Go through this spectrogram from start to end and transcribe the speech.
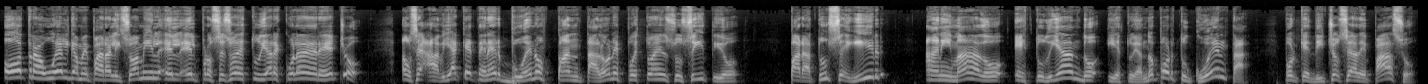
otra huelga me paralizó a mí el, el proceso de estudiar escuela de Derecho. O sea, había que tener buenos pantalones puestos en su sitio para tú seguir animado, estudiando y estudiando por tu cuenta. Porque dicho sea de paso,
